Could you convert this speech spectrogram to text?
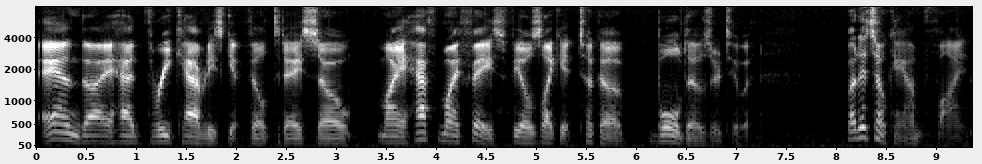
and I had three cavities get filled today, so my half my face feels like it took a bulldozer to it. But it's okay, I'm fine.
